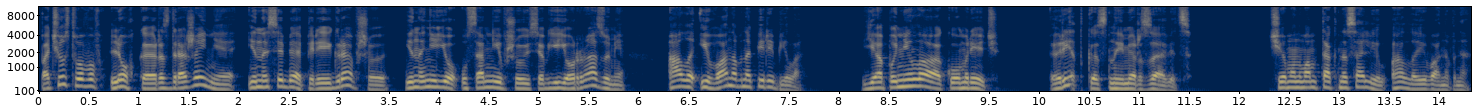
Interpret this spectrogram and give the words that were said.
Почувствовав легкое раздражение и на себя переигравшую, и на нее усомнившуюся в ее разуме, Алла Ивановна перебила. «Я поняла, о ком речь. Редкостный мерзавец». «Чем он вам так насолил, Алла Ивановна?»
